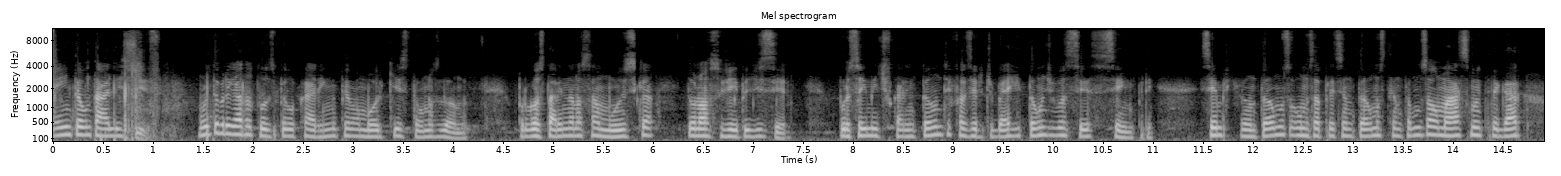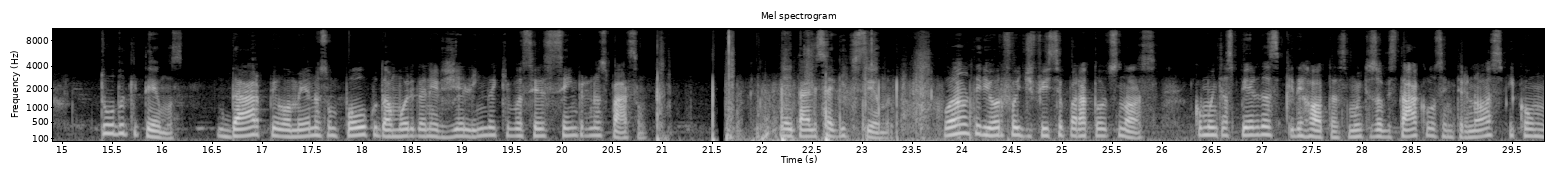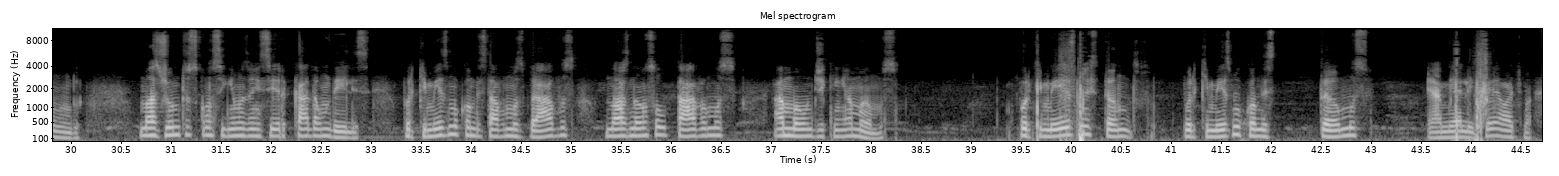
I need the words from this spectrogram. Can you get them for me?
Então Thales diz: Muito obrigado a todos pelo carinho e pelo amor que estão nos dando, por gostarem da nossa música, do nosso jeito de ser, por se identificarem tanto e fazer de BR tão de vocês sempre. Sempre que cantamos ou nos apresentamos, tentamos ao máximo entregar tudo o que temos, dar pelo menos um pouco do amor e da energia linda que vocês sempre nos passam. E a Itália segue dizendo: O ano anterior foi difícil para todos nós, com muitas perdas e derrotas, muitos obstáculos entre nós e com o mundo. Mas juntos conseguimos vencer cada um deles, porque mesmo quando estávamos bravos, nós não soltávamos a mão de quem amamos. Porque mesmo estando, porque mesmo quando estamos, é a minha leitura é ótima.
